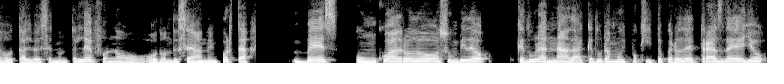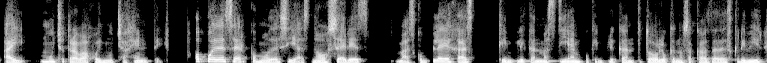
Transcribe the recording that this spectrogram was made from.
o tal vez en un teléfono o, o donde sea, no importa, ves un cuadro, dos, un video que dura nada, que dura muy poquito, pero detrás de ello hay mucho trabajo y mucha gente. O puede ser, como decías, no series más complejas, que implican más tiempo, que implican todo lo que nos acabas de describir,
